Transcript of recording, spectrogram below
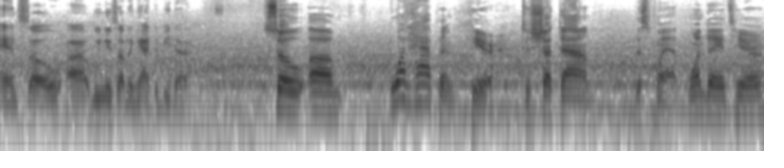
And so uh, we knew something had to be done. So, um, what happened here to shut down this plant? One day it's here,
